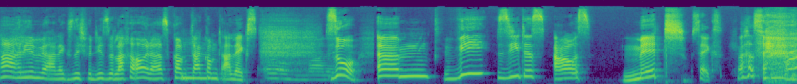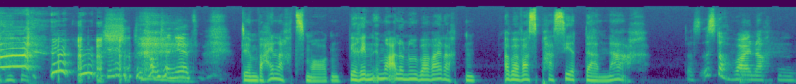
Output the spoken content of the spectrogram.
Ach, lieben wir Alex nicht für diese Lache. Oh, das kommt, Mhm. da kommt Alex. Oh So, ähm, wie sieht es aus mit Sex. Was? Wie kommt denn jetzt? dem Weihnachtsmorgen? Wir reden immer alle nur über Weihnachten. Aber was passiert danach? Das ist doch Weihnachten.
